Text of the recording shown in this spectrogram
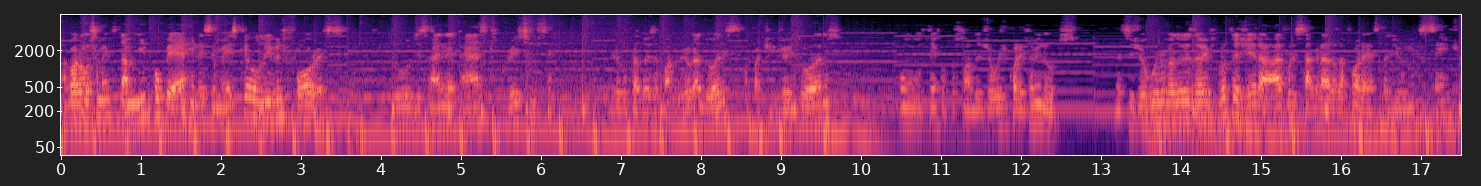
Agora o lançamento da Meeple BR nesse mês que é o Living Forest, do designer Ask Christensen. Jogo para 2 a 4 jogadores, a partir de 8 anos, com um tempo aproximado de jogo de 40 minutos. Nesse jogo, os jogadores devem proteger a árvore sagrada da floresta de um incêndio.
